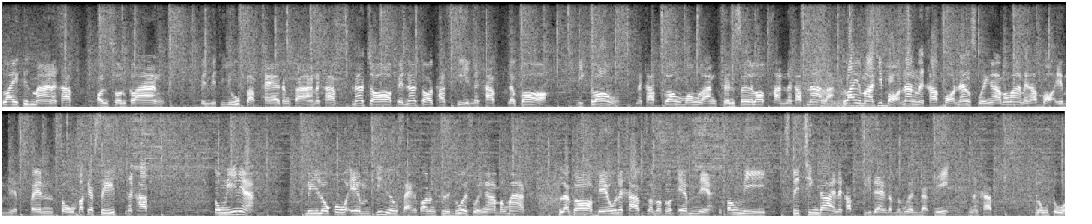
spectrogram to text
ไล่ขึ้นมานะครับ คอนโซลกลาง เป็นวิทยุปรับแอร์ต่างๆนะครับ หน้าจอเป็นหน้าจอทัชสกรีนนะครับ แล้วก็มีกล้องนะครับ กล้องมองหลังเซ็นเซอร์รอบคันนะครับ หน้าหลังไล่มาที่เบาะนั่งนะครับ เบาะนั่งสวยงามมากๆนะครับ เบาะ M เนี่ยเป็นทรงบักเก็ตซีทนะครับ ตรงนี้เนี่ยมีโลโก้ M ที่เรืองแสงตอนกลางคืนด้วยสวยงามมากๆ แล้วก็เบลต์นะครับสำหรับรถ M เนี่ยจะต้องมี stitching ได้นะครับ สีแดงกับน้ำเงินแบบนี้นะครับ ลงตัว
